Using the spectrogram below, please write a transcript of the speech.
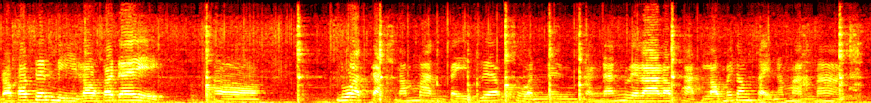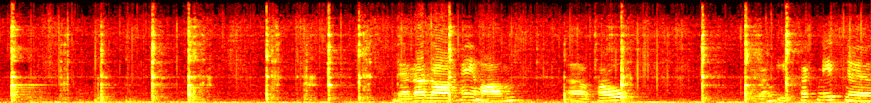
แล้วก็เส้นหมี่เราก็ได้นวดกับน้ำมันไปเรื่อยส่วนหนึ่งดังนั้นเวลาเราผัดเราไม่ต้องใส่น้ำมันมาก เดี๋ยวเรารอให้หอมเออเขาเหลืองอีกสักนิดหนึ่ง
